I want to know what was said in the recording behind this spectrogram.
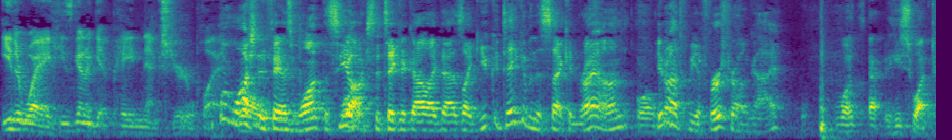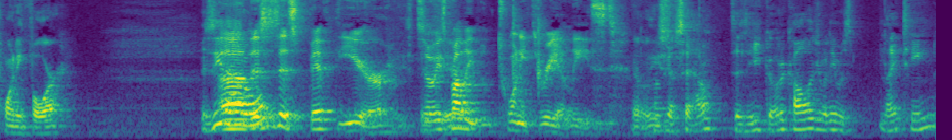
either way, he's going to get paid next year to play. Well, Washington fans want the Seahawks to take a guy like that. It's like you could take him in the second round. Well- you don't have to be a first round guy. what? Uh, he's what? Twenty four. Is he that Uh, old? this is his fifth year, so he's fifth probably 23 at least. At I was gonna least. say, I did he go to college when he was nineteen?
